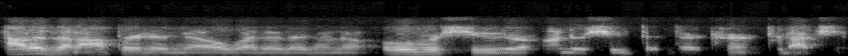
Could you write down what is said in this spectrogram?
how does that operator know whether they're going to overshoot or undershoot their current production?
